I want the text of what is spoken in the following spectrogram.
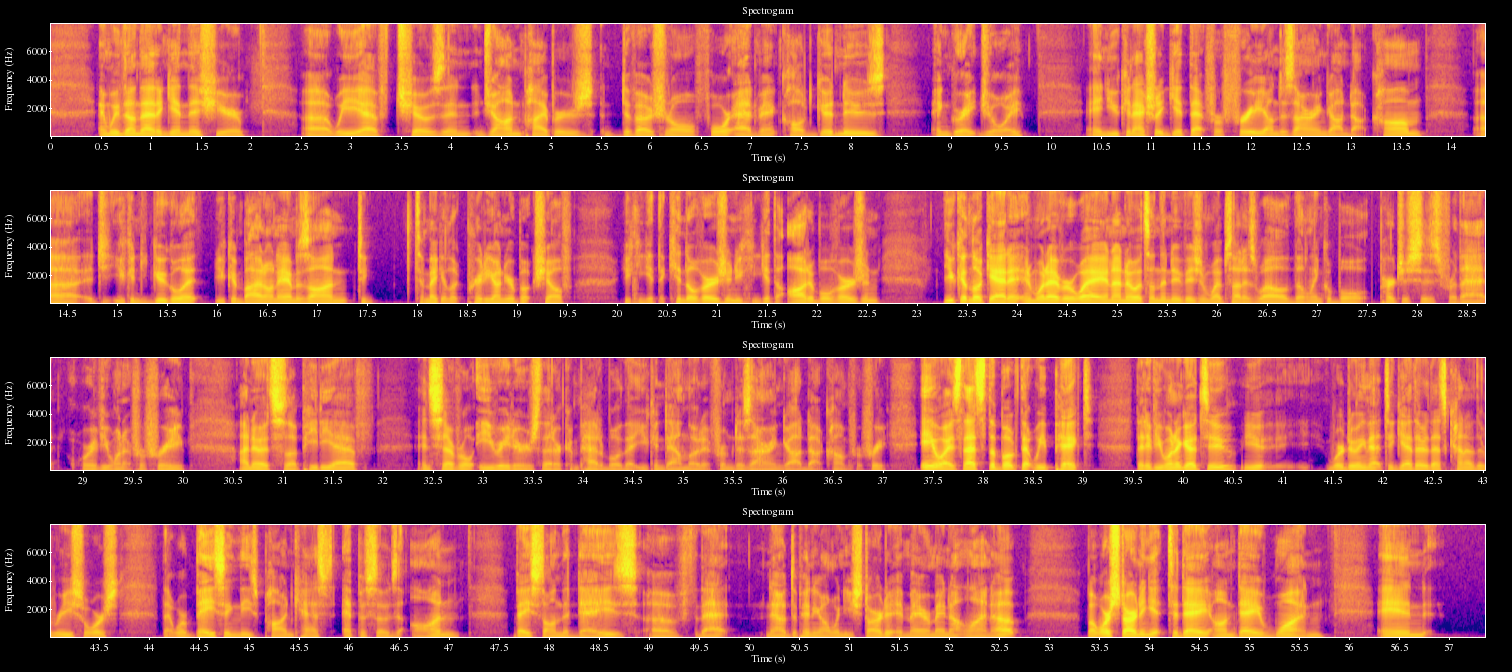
And we've done that again this year. Uh, we have chosen John Piper's devotional for Advent called Good News and Great Joy. And you can actually get that for free on desiringgod.com. Uh, you can Google it. You can buy it on Amazon to, to make it look pretty on your bookshelf. You can get the Kindle version. You can get the Audible version. You can look at it in whatever way. And I know it's on the New Vision website as well, the linkable purchases for that, or if you want it for free. I know it's a PDF and several e-readers that are compatible that you can download it from desiringgod.com for free. Anyways, that's the book that we picked that if you want to go to, you we're doing that together. That's kind of the resource that we're basing these podcast episodes on based on the days of that. Now, depending on when you start it, it may or may not line up, but we're starting it today on day 1 and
